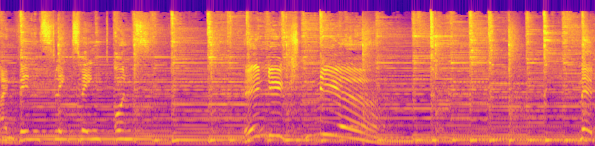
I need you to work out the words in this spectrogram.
Ein Winzling zwingt uns in die Knie. Mit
